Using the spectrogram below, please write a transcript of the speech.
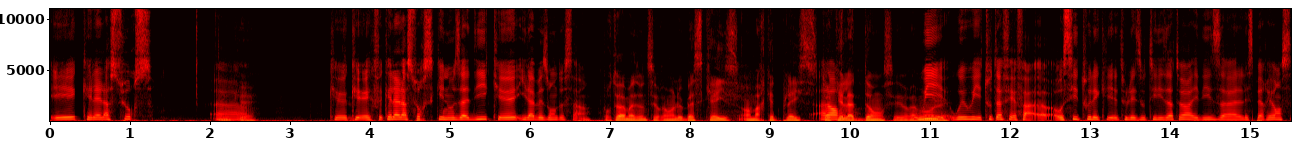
Et quelle est la source? Euh. Que, que- quelle est la source qui nous a dit qu'il a besoin de ça? Pour toi, Amazon, c'est vraiment le best case en marketplace? Toi Alors, qui es là-dedans, c'est vraiment. Oui, le- oui, oui, tout à fait. Enfin, aussi, tous les, tous les utilisateurs, ils disent euh, l'expérience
